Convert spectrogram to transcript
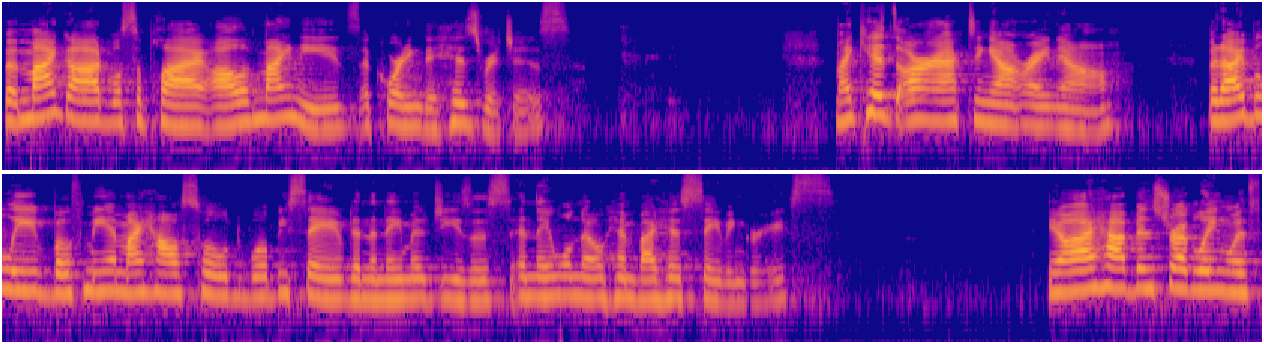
but my God will supply all of my needs according to his riches? My kids are acting out right now. But I believe both me and my household will be saved in the name of Jesus, and they will know him by his saving grace. You know, I have been struggling with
